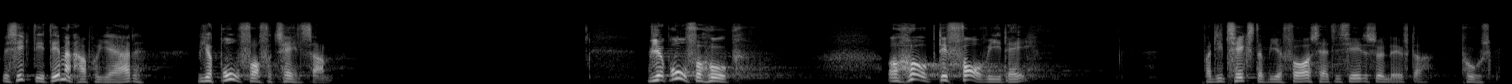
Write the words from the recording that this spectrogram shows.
hvis ikke det er det, man har på hjerte, vi har brug for at få talt sammen. Vi har brug for håb. Og håb, det får vi i dag. Fra de tekster, vi har for til 6. søndag efter påske.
